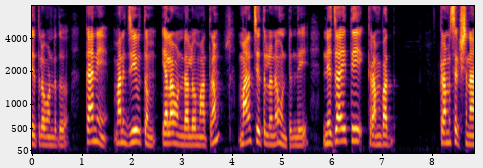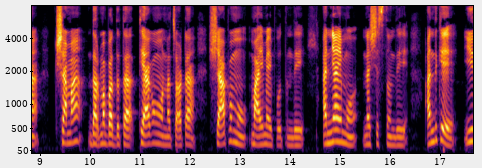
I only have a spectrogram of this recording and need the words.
చేతిలో ఉండదు. కానీ మన జీవితం ఎలా ఉండాలో మాత్రం మన చేతుల్లోనే ఉంటుంది. నిజాయితీ క్రమబద్ధ క్రమశిక్షణ క్షమ ధర్మబద్ధత త్యాగం ఉన్న చోట శాపము మాయమైపోతుంది. అన్యాయము నశిస్తుంది. అందుకే ఈ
